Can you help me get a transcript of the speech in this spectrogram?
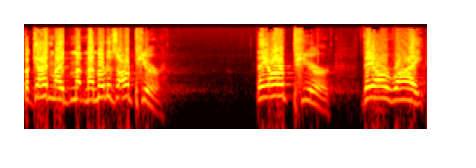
but God, my, my, my motives are pure. They are pure. They are right.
